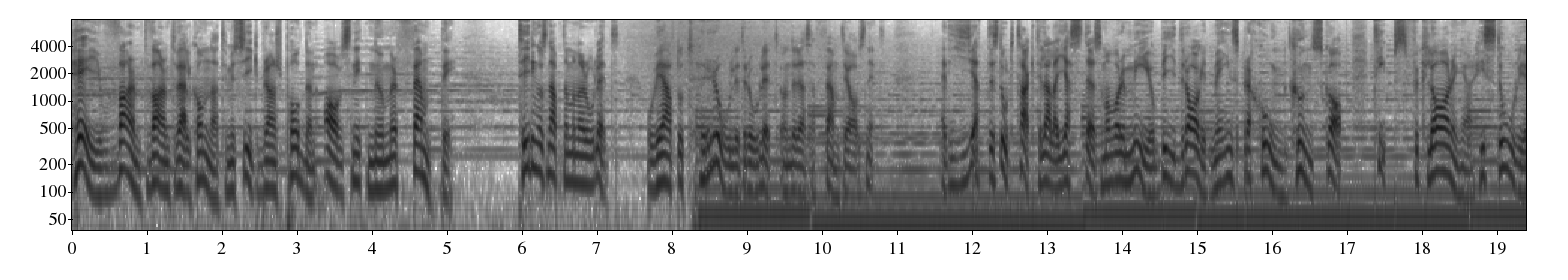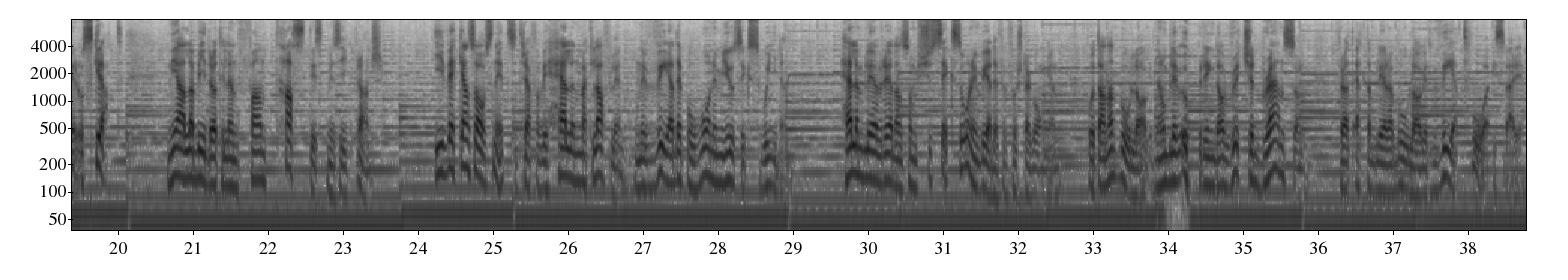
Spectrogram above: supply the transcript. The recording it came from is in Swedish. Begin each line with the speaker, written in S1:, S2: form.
S1: Hej och varmt, varmt välkomna till Musikbranschpodden avsnitt nummer 50. Tiden går snabbt när man har roligt och vi har haft otroligt roligt under dessa 50 avsnitt. Ett jättestort tack till alla gäster som har varit med och bidragit med inspiration, kunskap, tips, förklaringar, historier och skratt. Ni alla bidrar till en fantastisk musikbransch. I veckans avsnitt så träffar vi Helen McLaughlin. Hon är VD på Warner Music Sweden. Helen blev redan som 26-åring VD för första gången på ett annat bolag när hon blev uppringd av Richard Branson för att etablera bolaget V2 i Sverige.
